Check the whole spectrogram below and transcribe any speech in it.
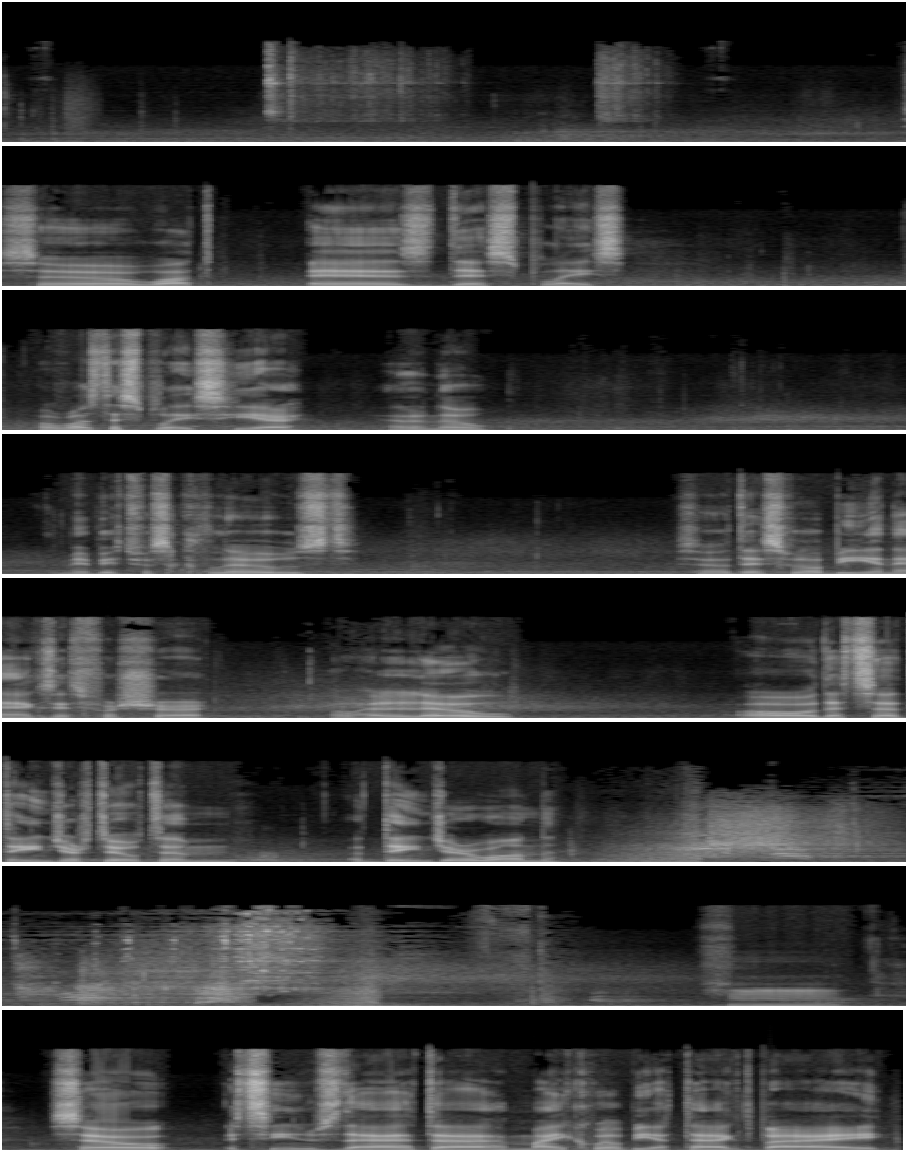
So what is this place? Or was this place here? I don't know. Maybe it was closed. So this will be an exit for sure. Oh, hello. Oh, that's a danger totem. A danger one. Hmm. So it seems that uh, Mike will be attacked by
